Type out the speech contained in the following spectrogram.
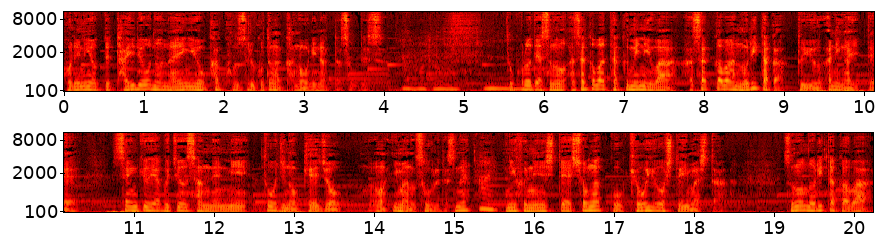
これによって大量の苗木を確保することが可能になったそうです。うん、ところでその浅川匠には浅川則隆という兄がいて1913年に当時の形状今のソウルですね、はい、に赴任して小学校教諭をしていました。その則隆は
